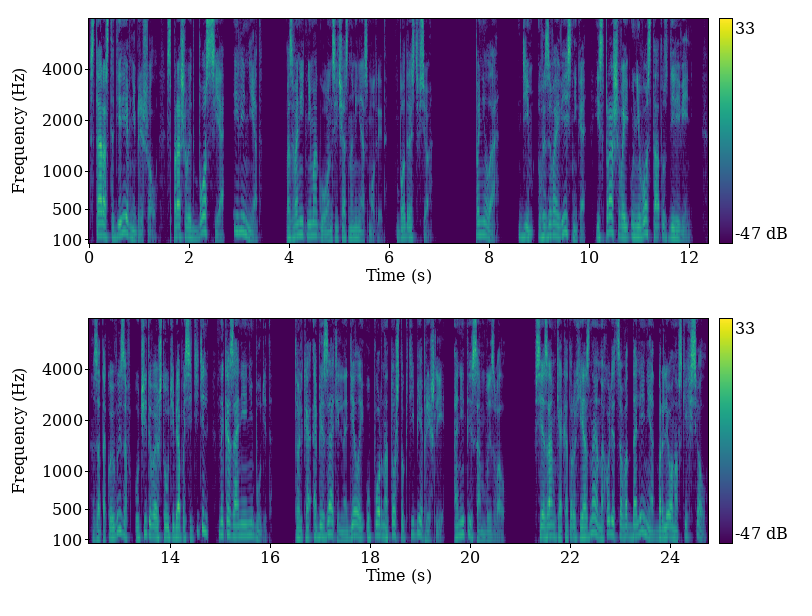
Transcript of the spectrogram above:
Староста деревни пришел, спрашивает, босс я или нет. Позвонить не могу, он сейчас на меня смотрит. Бодрость — все. Поняла. Дим, вызывай вестника и спрашивай у него статус деревень. За такой вызов, учитывая, что у тебя посетитель, наказания не будет. Только обязательно делай упор на то, что к тебе пришли, а не ты сам вызвал. Все замки, о которых я знаю, находятся в отдалении от барлеоновских сел,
